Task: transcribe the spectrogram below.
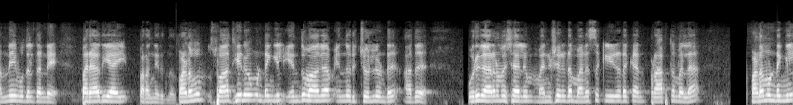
അന്നേ മുതൽ തന്നെ പരാതിയായി പറഞ്ഞിരുന്നത്. പണവും സ്വാധീനവും ഉണ്ടെങ്കിൽ എന്തുമാകാം എന്നൊരു ചൊല്ലുണ്ട്. അത് ഒരു കാരണവശാലും മനുഷ്യരുടെ മനസ്സ് കീഴടക്കാൻ പ്രാപ്തമല്ല. പണമുണ്ടെങ്കിൽ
